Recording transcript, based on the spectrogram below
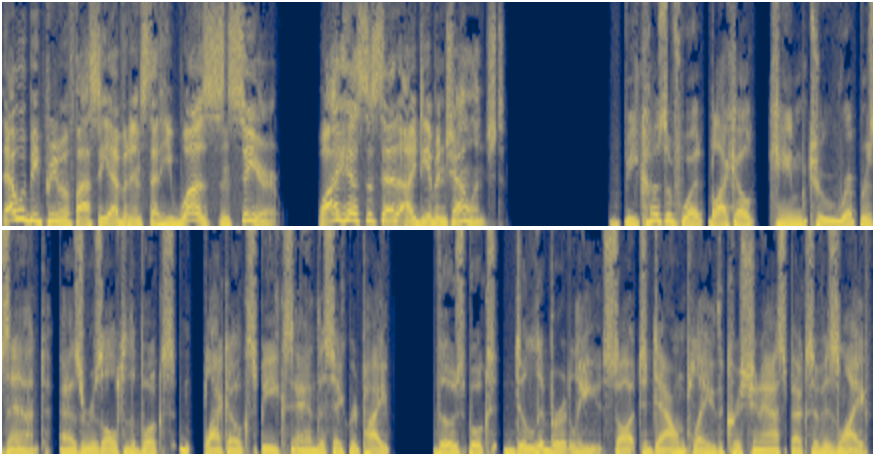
that would be prima facie evidence that he was sincere. Why has this said idea been challenged? Because of what Black Elk came to represent as a result of the books Black Elk Speaks and The Sacred Pipe. Those books deliberately sought to downplay the Christian aspects of his life.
